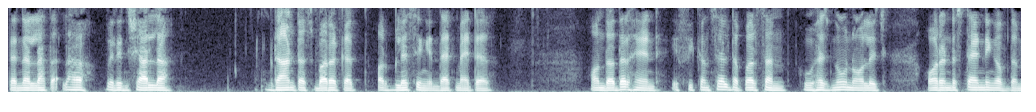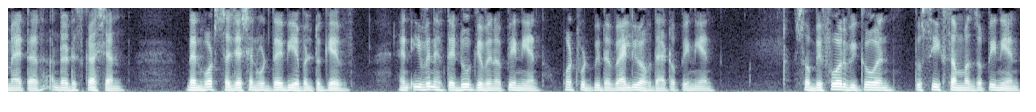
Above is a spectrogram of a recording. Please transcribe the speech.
then Allah Ta'ala will inshallah grant us barakat or blessing in that matter. On the other hand, if we consult a person who has no knowledge or understanding of the matter under discussion, then what suggestion would they be able to give? And even if they do give an opinion, what would be the value of that opinion? So before we go in to seek someone's opinion,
